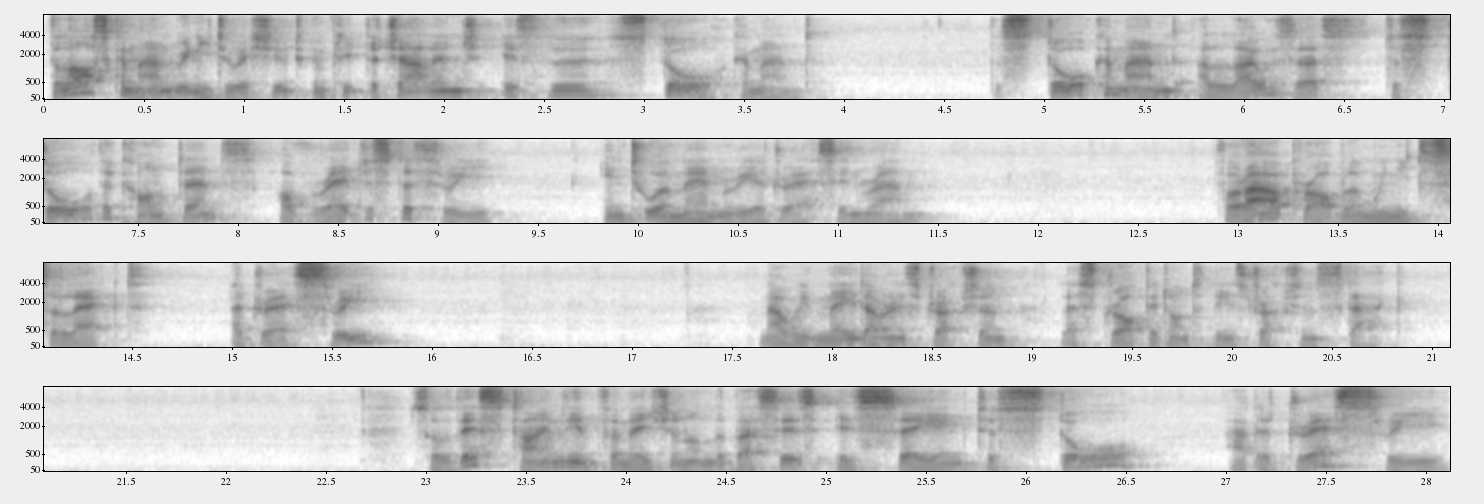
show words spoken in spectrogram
The last command we need to issue to complete the challenge is the store command. The store command allows us to store the contents of register 3 into a memory address in RAM. For our problem we need to select address 3. Now we've made our instruction, let's drop it onto the instruction stack. So this time the information on the buses is saying to store at address 3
